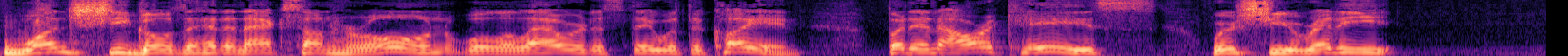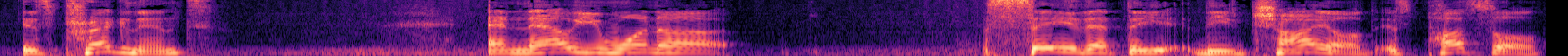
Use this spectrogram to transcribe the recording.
once she goes ahead and acts on her own, we'll allow her to stay with the kohen. But in our case, where she already is pregnant, and now you want to say that the, the child is puzzle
